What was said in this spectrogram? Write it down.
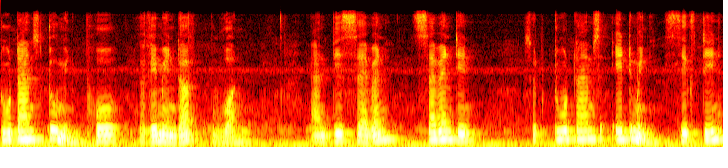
2 times 2 mean 4 remainder 1 and this 7 17 so 2 times 8 mean 16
